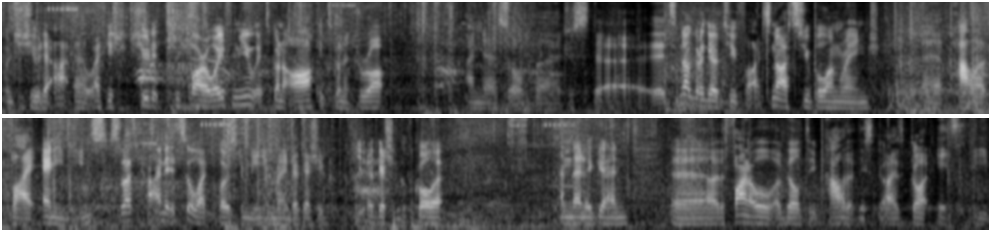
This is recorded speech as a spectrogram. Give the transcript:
when you shoot it at. Uh, if you shoot it too far away from you, it's going to arc. It's going to drop and uh, sort of uh, just uh, it's not going to go too far. It's not a super long range uh, power by any means, so that's kind of it's still like close to medium range, I guess you I guess you could call it. And then again, uh, the final ability power that this guy's got is the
